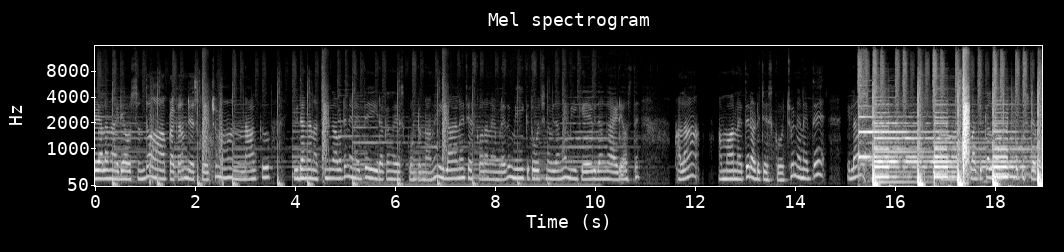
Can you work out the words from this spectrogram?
చేయాలని ఐడియా వస్తుందో ఆ ప్రకారం చేసుకోవచ్చు. నాకు ఈ విధంగా నచ్చింది కాబట్టి నేనైతే ఈ రకంగా చేసుకుంటున్నాను. ఇలానే చేసుకోవాలని ఏం లేదు. మీకు తోచిన విధంగా మీకు ఏ విధంగా ఐడియా వస్తే అలా అమ్మవారిని అయితే రెడీ చేసుకోవచ్చు. నేనైతే ఇలా వర్టికల్గా ఇంకొక స్టెప్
